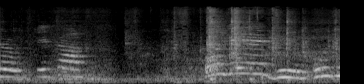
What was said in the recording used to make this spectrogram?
で売ってた。オレーブオレ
